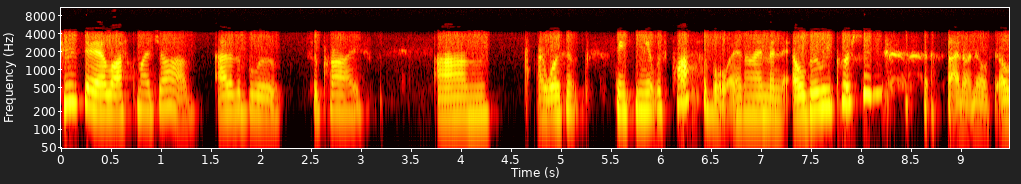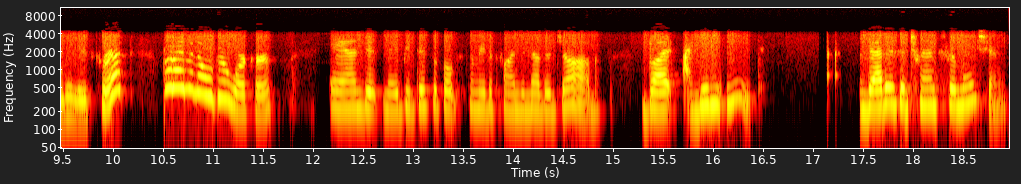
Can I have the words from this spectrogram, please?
Tuesday, I lost my job out of the blue. Surprise um, I wasn't thinking it was possible. And I'm an elderly person. I don't know if elderly is correct, but I'm an older worker, and it may be difficult for me to find another job. But I didn't eat. That is a transformation.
